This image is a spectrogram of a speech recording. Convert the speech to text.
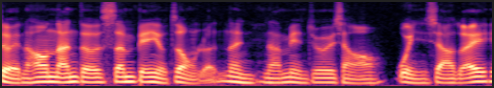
对，然后难得身边有这种人，那你难免就会想要问一下，说，哎，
